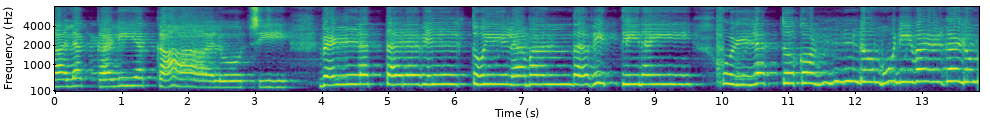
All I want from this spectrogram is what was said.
കലക്കളിയക്കാലോച്ചി വെള്ളത്തരവിൽ തുയിലമന്ത വിത്തിനൈ ഉള്ളത്തു കൊണ്ടു മുനിവകളും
